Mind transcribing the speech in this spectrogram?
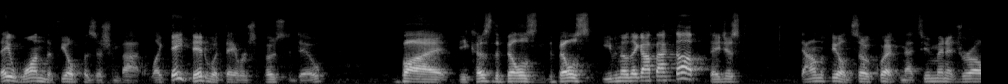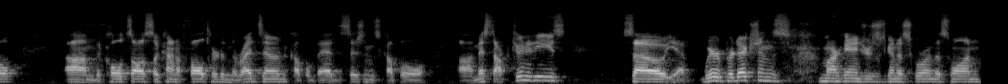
They won the field position battle. Like they did what they were supposed to do. But because the Bills, the Bills, even though they got backed up, they just down the field so quick. And that two minute drill, um, the Colts also kind of faltered in the red zone. A couple bad decisions, a couple uh, missed opportunities. So yeah, weird predictions. Mark Andrews is going to score in this one.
